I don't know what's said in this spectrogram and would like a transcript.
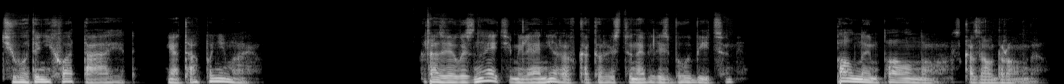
чего-то не хватает, я так понимаю. Разве вы знаете миллионеров, которые становились бы убийцами? Полным-полно, сказал Дронго.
